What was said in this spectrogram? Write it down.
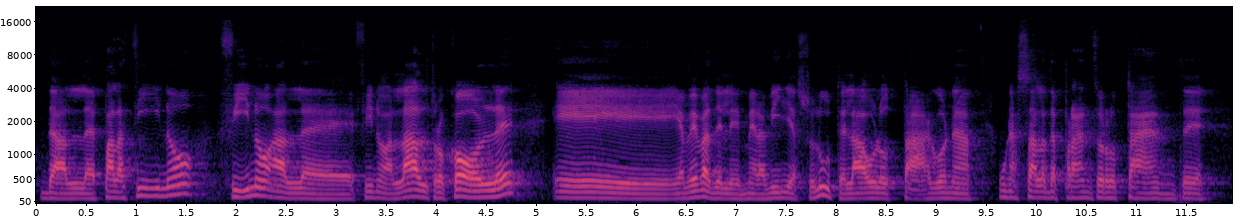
dal Palatino fino, al- fino all'altro colle e aveva delle meraviglie assolute, l'aula ottagona, una sala da pranzo rotante,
